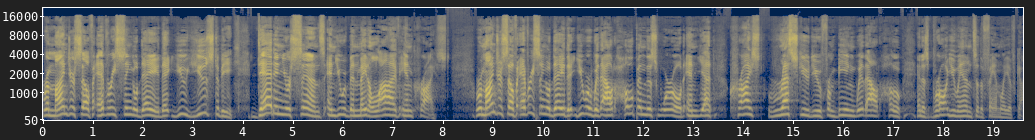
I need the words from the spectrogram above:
Remind yourself every single day that you used to be dead in your sins and you have been made alive in Christ. Remind yourself every single day that you were without hope in this world, and yet Christ rescued you from being without hope and has brought you into the family of God.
